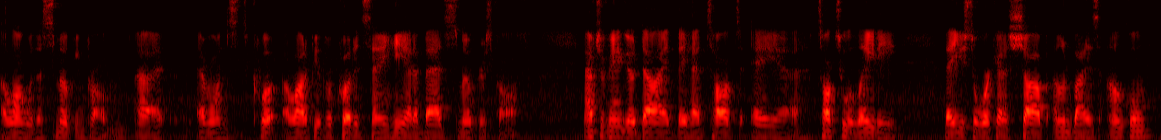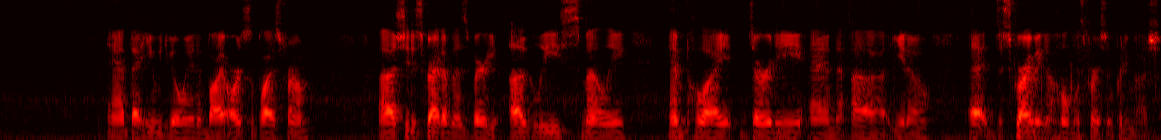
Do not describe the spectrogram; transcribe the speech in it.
along with a smoking problem. Uh, everyone's quote, a lot of people are quoted saying he had a bad smoker's cough. After Van Gogh died, they had talked a uh, talked to a lady that used to work at a shop owned by his uncle, and that he would go in and buy art supplies from. Uh, she described him as very ugly, smelly, impolite, dirty, and uh, you know, uh, describing a homeless person pretty much.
